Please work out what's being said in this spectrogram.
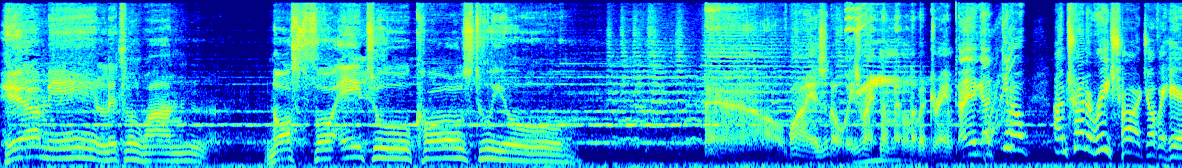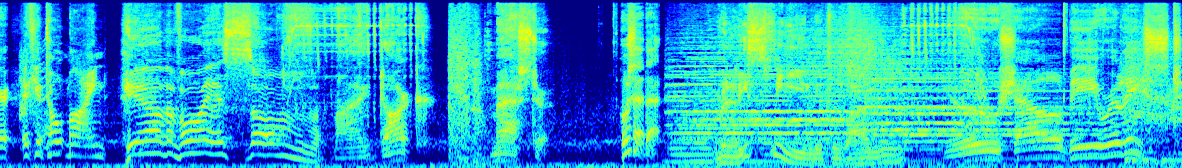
Hear me, little one. NOS-4-A2 calls to you. Why is it always right in the middle of a dream? Uh, uh, you know, I'm trying to recharge over here, if you don't mind. Hear the voice of... My dark master. Who said that? Release me, little one. You shall be released.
